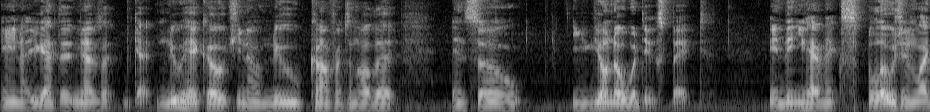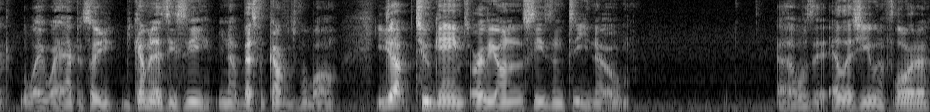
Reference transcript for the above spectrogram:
and you know you got the you know like, got new head coach, you know new conference and all that, and so you don't know what to expect. And then you have an explosion like way what happened. So you, you come in SEC, you know, best for conference football. You drop two games early on in the season to, you know, uh, was it LSU in Florida?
